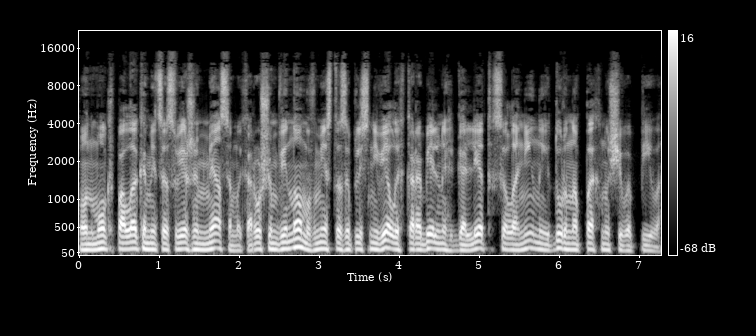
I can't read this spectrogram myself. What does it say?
Он мог полакомиться свежим мясом и хорошим вином вместо заплесневелых корабельных галет, солонины и дурно пахнущего пива.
